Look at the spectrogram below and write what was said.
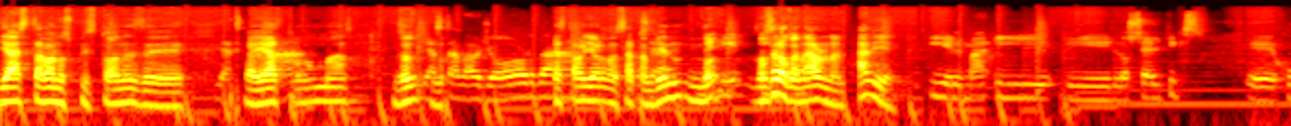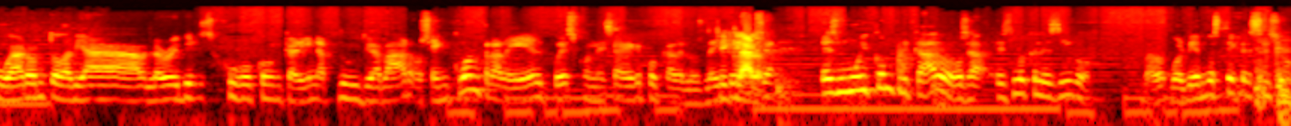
ya estaban los pistones de Ya Isaiah. Thomas. Entonces, Ya estaba Jordan. ya estaba Jordan. O sea, también no, y- no y se lo ganaron a nadie. Y, el, ma- y, y los Celtics eh, jugaron todavía, Larry Bird jugó con Karim Abdul-Jabbar, o sea, en contra de él, pues, con esa época de los Lakers. claro. O sea, es muy complicado, o sea, es lo que les digo. Volviendo a este ejercicio,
